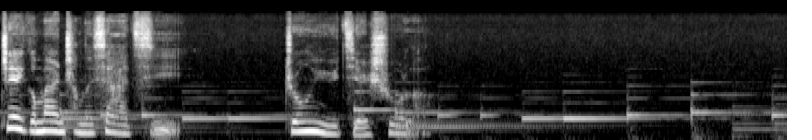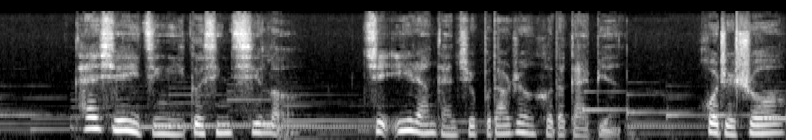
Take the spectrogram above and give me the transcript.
这个漫长的夏季终于结束了。开学已经一个星期了。却依然感觉不到任何的改变，或者说，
